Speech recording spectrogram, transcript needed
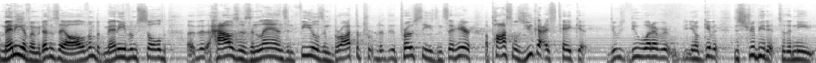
many of them, it doesn't say all of them, but many of them sold uh, houses and lands and fields and brought the, the proceeds and said, here, apostles, you guys take it. Do, do whatever, you know, give it, distribute it to the needy.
